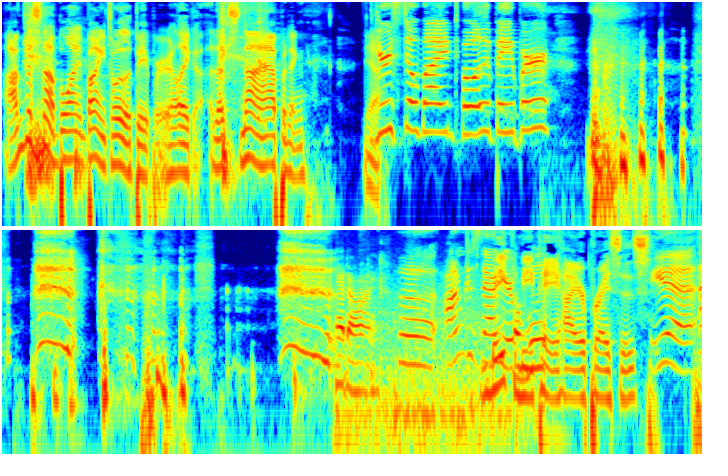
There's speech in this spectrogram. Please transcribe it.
I'm just not buying, buying toilet paper. Like, that's not happening. Yeah. You're still buying toilet paper? Head on. Uh, I'm just out Make here. Make me pay higher prices. Yeah.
